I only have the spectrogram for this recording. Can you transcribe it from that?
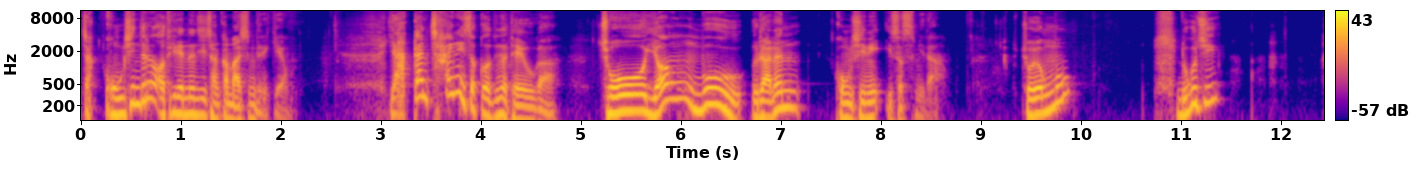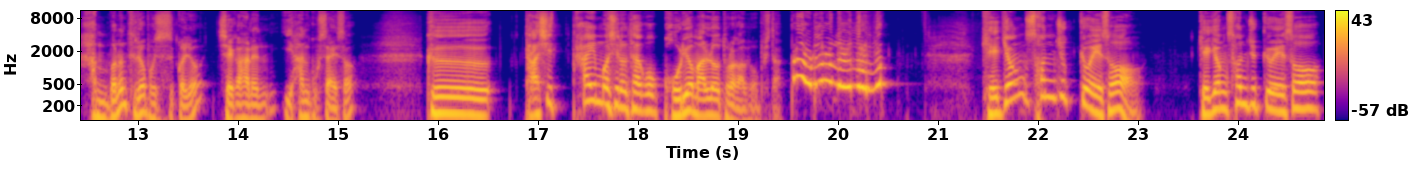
자, 공신들은 어떻게 됐는지 잠깐 말씀드릴게요. 약간 차이는 있었거든요, 대우가. 조영무라는 공신이 있었습니다. 조영무? 누구지? 한 번은 들어보셨을걸요? 제가 하는 이 한국사에서. 그, 다시 타임머신을 타고 고려 말로 돌아가 봅시다. 개경 선주교에서 개경 선주교에서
